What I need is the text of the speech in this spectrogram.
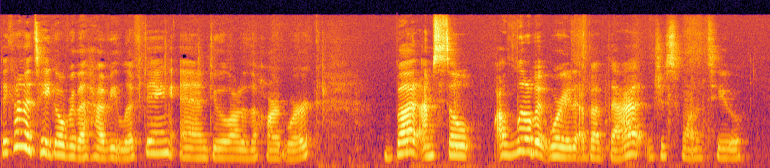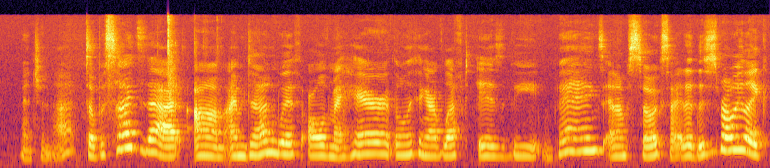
They kind of take over the heavy lifting and do a lot of the hard work, but I'm still a little bit worried about that. Just wanted to mention that. So besides that, um, I'm done with all of my hair. The only thing I've left is the bangs and I'm so excited. This is probably like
